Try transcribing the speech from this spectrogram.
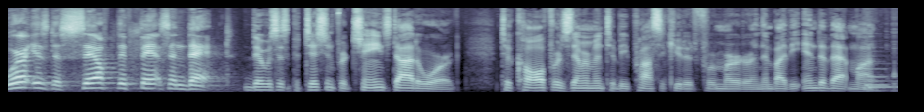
Where is the self defense in that? There was this petition for Change.org to call for Zimmerman to be prosecuted for murder, and then by the end of that month,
